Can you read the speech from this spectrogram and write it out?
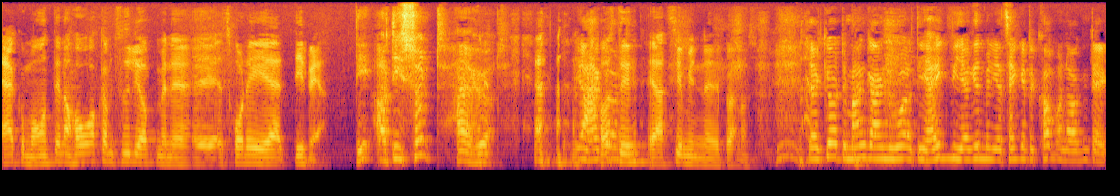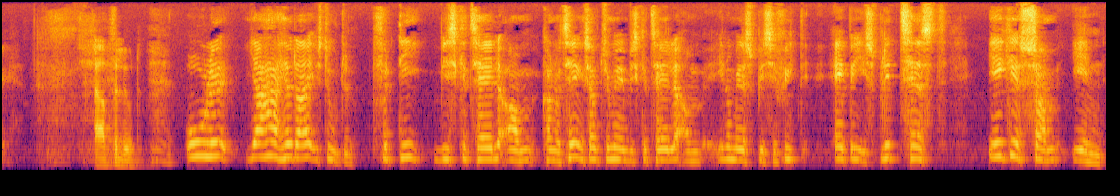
Ja, godmorgen. Den er hård at komme tidligt op, men øh, jeg tror, det er det er værd. Det, og det er sundt, har jeg hørt. Jeg har også gjort, det, ja, siger mine øh, børn også. jeg har gjort det mange gange nu, og det har ikke virket, men jeg tænker, det kommer nok en dag. Absolut. Ole, jeg har hørt dig i studiet, fordi vi skal tale om konverteringsoptimering, vi skal tale om endnu mere specifikt AB split test, ikke som en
